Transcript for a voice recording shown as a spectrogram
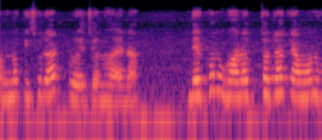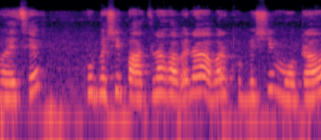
অন্য কিছুর আর প্রয়োজন হয় না। দেখুন ঘনত্বটা কেমন হয়েছে। খুব বেশি পাতলা হবে না, আবার খুব বেশি মোটাও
